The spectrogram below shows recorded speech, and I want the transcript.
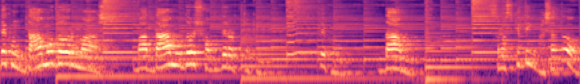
দেখুন, দামোদর মাস বা দামোদর শব্দের অর্থ কী? দেখুন, দাম। সাংস্কৃতিক ভাষা তো?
